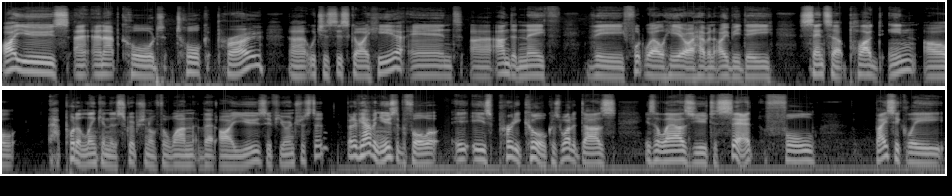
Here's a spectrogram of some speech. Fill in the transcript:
I use a, an app called Torque Pro, uh, which is this guy here, and uh, underneath the footwell here, I have an OBD sensor plugged in. I'll put a link in the description of the one that I use if you're interested. But if you haven't used it before, it is pretty cool because what it does is allows you to set full basically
